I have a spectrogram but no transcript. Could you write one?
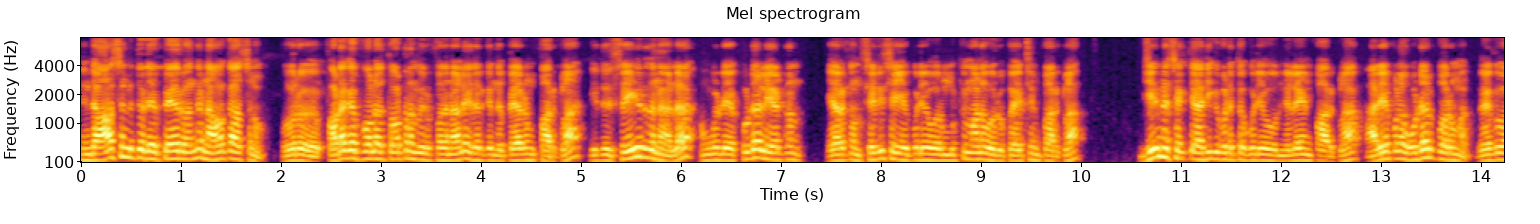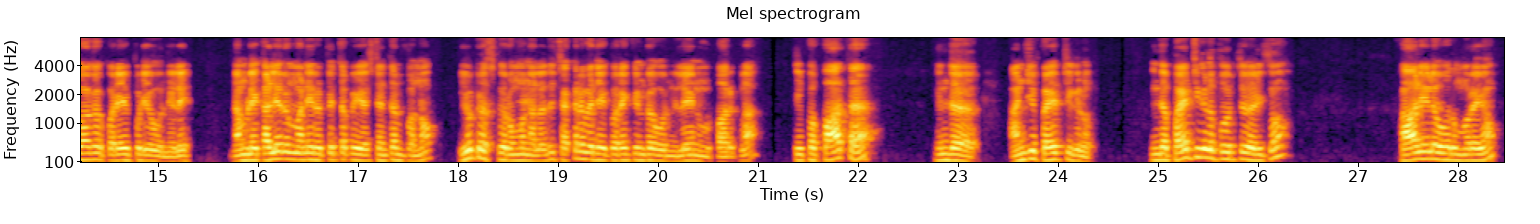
இந்த ஆசனத்துடைய பேர் வந்து நவகாசனம். ஒரு படகை போல தோற்றம் இருப்பதனால இதற்கு இந்த பேருன்னு பார்க்கலாம். இது செய்யறதுனால உங்களுடைய குடல் ஏற்றம் இறக்கம் சரி செய்யக்கூடிய ஒரு முக்கியமான ஒரு பயிற்சின்னு பார்க்கலாம். ஜீரண சக்தி அதிகப்படுத்தக்கூடிய ஒரு நிலைன்னு பார்க்கலாம். அதே போல உடல் பருமன் வெகுவாக குறையக்கூடிய ஒரு நிலை. நம்மளை கல்லீரல் மண்ணீர் பித்தப்பையை ஸ்ட்ரென்தன் பண்ணும். யூட்ரஸ்க்கு ரொம்ப நல்லது. சக்கரவதியை குறைக்கின்ற ஒரு நிலையை நம்ம பார்க்கலாம். இப்ப பார்த்த இந்த அஞ்சு பயிற்சிகளும். இந்த பயிற்சிகளை பொறுத்த வரைக்கும் காலையில ஒரு முறையும்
